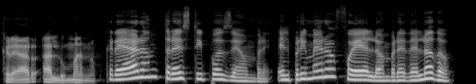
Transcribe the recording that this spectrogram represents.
crear al humano. Crearon tres tipos de hombre. El primero fue el hombre de lodo,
